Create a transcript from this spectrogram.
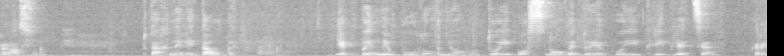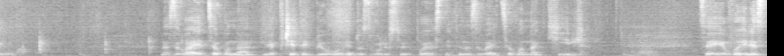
разом. птах не літав би, якби не було в нього тої основи, до якої кріпляться крила. Називається вона, як вчитель біології, дозволю собі пояснити, називається вона кіль. Це є виріст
